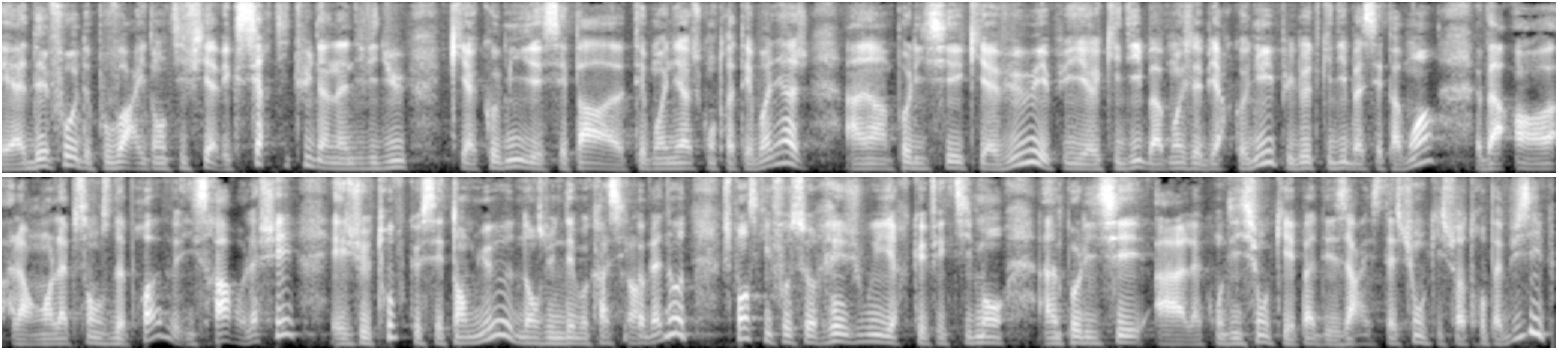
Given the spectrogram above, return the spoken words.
Et à défaut de pouvoir identifier avec certitude un individu qui a commis, et c'est pas euh, témoignage contre témoignage, un, policier qui a vu et puis euh, qui dit, bah moi je l'ai bien reconnu, et puis l'autre qui dit, bah c'est pas moi, bah, alors en l'absence de preuve, il sera relâché. Et je trouve que c'est tant mieux dans une démocratie comme la nôtre. Je pense qu'il faut se réjouir qu'effectivement un policier, à la condition qu'il n'y ait pas des arrestations qui soient trop abusives,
